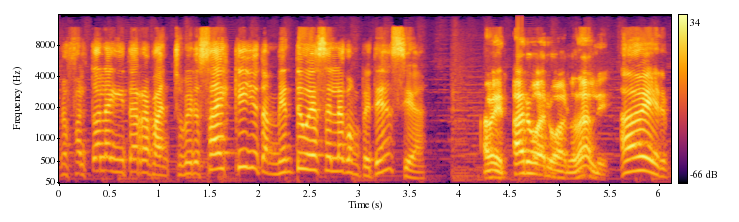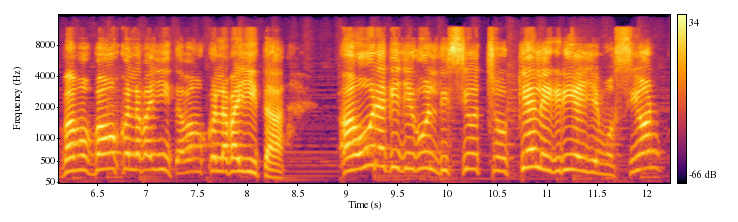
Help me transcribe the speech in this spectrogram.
nos faltó la guitarra, Pancho, pero ¿sabes qué? Yo también te voy a hacer la competencia. A ver, aro, aro, aro, dale. A ver, vamos, vamos con la payita, vamos con la payita. Ahora que llegó el 18, qué alegría y emoción.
